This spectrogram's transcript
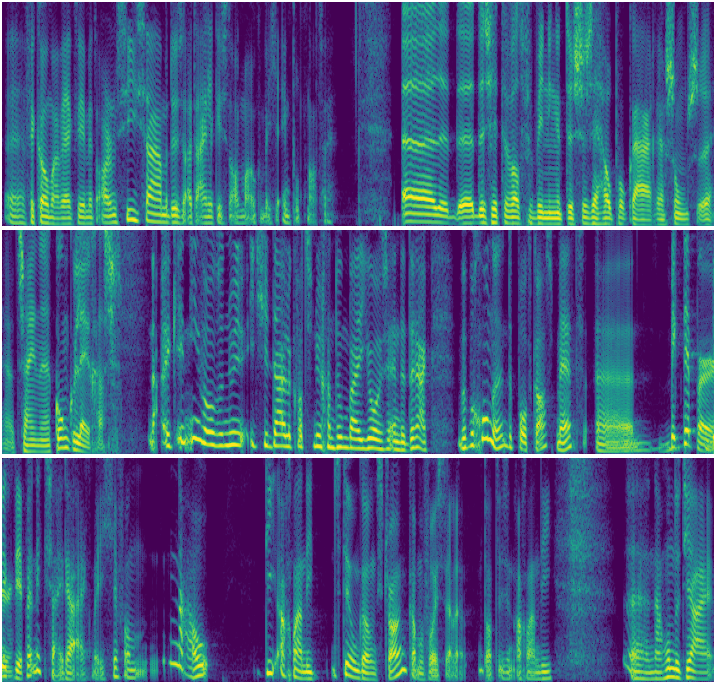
Eh Vekoma werkt weer met RMC samen. Dus uiteindelijk is het allemaal ook een beetje één pot nat. Hè? Eh, er zitten wat verbindingen tussen. Ze helpen elkaar soms. het zijn uh, con-collega's. Nou, ik, in ieder geval is het nu ietsje duidelijk wat ze nu gaan doen bij Joris en de Draak. We begonnen de podcast met Big Dipper. Big Dip. En ik zei daar eigenlijk een beetje van, nou, die achtbaan die still going strong. Kan me voorstellen, dat is een achtbaan die eh, na 100 jaar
